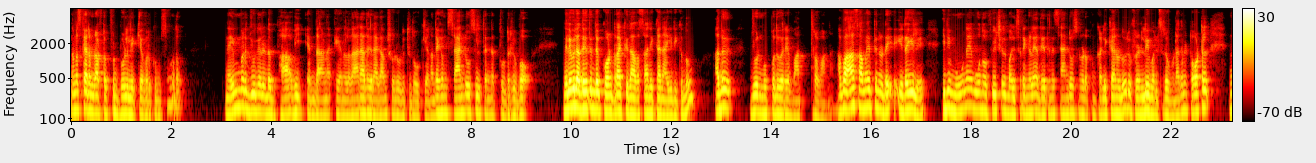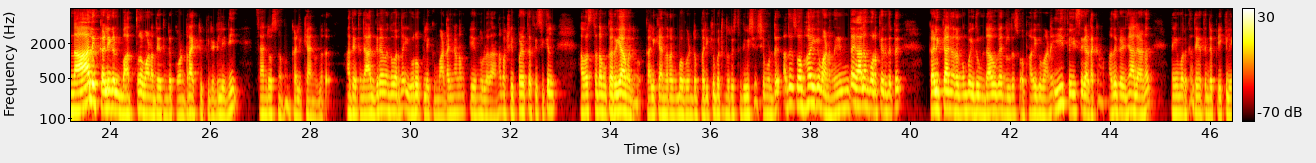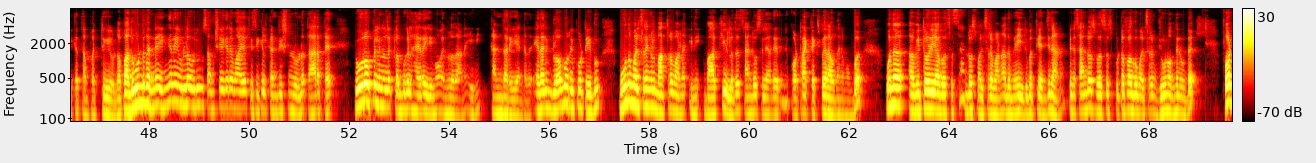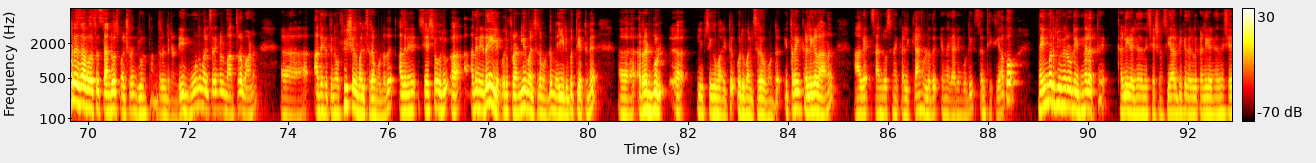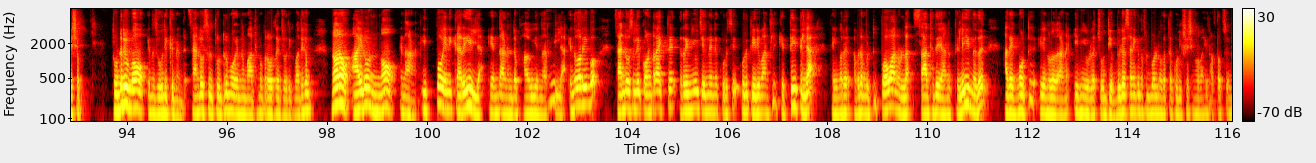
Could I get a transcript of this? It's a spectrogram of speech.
നമസ്കാരം റാഫ്റ്റ് ഫുട്ബോളിലേക്ക് അവർക്കും സ്വാഗതം. നെയ്മർ ജൂനിയറുടെ ഭാവി എന്താണ് എന്നുള്ളത് ആരാധകർ ആകാംക്ഷയോടുകൂടിയിട്ട് നോക്കിയാണ് അദ്ദേഹം സാൻഡോസിൽ തന്നെ തുടരുമോ നിലവിൽ അദ്ദേഹത്തിന്റെ കോൺട്രാക്ട് ഇത് അവസാനിക്കാനായിരിക്കുന്നു. അത് ജൂൺ മുപ്പത് വരെ മാത്രമാണ്. അപ്പോൾ ആ സമയത്തിനിടെ ഇടയിൽ ഇനി മൂന്നേ മൂന്ന് ഒഫീഷ്യൽ മത്സരങ്ങളെ അദ്ദേഹത്തിന് സാൻഡോസിനോടൊപ്പം കളിക്കാനുള്ള ഒരു ഫ്രണ്ട്ലി മത്സരവുമുണ്ട്. അങ്ങനെ ടോട്ടൽ നാല് കളികൾ മാത്രമാണ് അദ്ദേഹത്തിന്റെ കോൺട്രാക്ട് പീരീഡിൽ ഇനി സാൻഡോസിനൊപ്പം കളിക്കാനുള്ളത്. അദ്ദേഹത്തിന്റെ ആഗ്രഹം എന്ന് പറഞ്ഞാൽ യൂറോപ്പിലേക്ക് മടങ്ങണം എന്നുള്ളതാണ്. പക്ഷേ ഇപ്പോഴത്തെ ഫിസിക്കൽ അവസ്ഥ നമുക്കറിയാമല്ലോ. കളിക്കാൻ ഇറങ്ങുമ്പോൾ വീണ്ടും പരിക്ക് പറ്റുന്ന ഒരു സ്ഥിതിവിശേഷമുണ്ട്. അത് സ്വാഭാവികമാണ്. നീണ്ട കാലം പുറത്തിരുന്നിട്ട് കളിക്കാൻ ഇറങ്ങുമ്പോൾ ഇത് ഉണ്ടാവുക എന്നുള്ളത് സ്വാഭാവികമാണ്. ഈ ഫേസ് കടക്കണം. അത് കഴിഞ്ഞാലാണ് നെയ്മർക്ക് അദ്ദേഹത്തിന്റെ പീക്കിലേക്ക് എത്താൻ പറ്റുകയുള്ളൂ. അപ്പോൾ അതുകൊണ്ട് തന്നെ ഇങ്ങനെയുള്ള ഒരു സംശയകരമായ ഫിസിക്കൽ കണ്ടീഷനിലുള്ള താരത്തെ യൂറോപ്പിൽ നിന്നുള്ള ക്ലബ്ബുകൾ ഹയർ ചെയ്യുമോ എന്നുള്ളതാണ് ഇനി കണ്ടറിയേണ്ടത്. ഏതായാലും ഗ്ലോബോ റിപ്പോർട്ട് ചെയ്തു. മൂന്ന് മത്സരങ്ങൾ മാത്രമാണ് ഇനി ബാക്കിയുള്ളത്. സാൻഡോസിലെ അദ്ദേഹത്തിന്റെ കോൺട്രാക്ട് എക്സ്പയർ ആവുന്നതിന് മുമ്പ്. ഒന്ന് വിറ്റോറിയ വേഴ്സസ് സാൻഡോസ് മത്സരമാണ്. അത് മെയ് ഇരുപത്തി അഞ്ചിനാണ് പിന്നെ സാൻഡോസ് വേഴ്സസ് പുട്ടഫാഗോ മത്സരം ജൂൺ ഒന്നിനുണ്ട്. ഫോർട്ടലേസ വേഴ്സസ് സാൻഡോസ് മത്സരം ജൂൺ പന്ത്രണ്ടിനുണ്ട്. ഈ മൂന്ന് മത്സരങ്ങൾ മാത്രമാണ് അദ്ദേഹത്തിന് ഒഫീഷ്യൽ മത്സരമുള്ളത്. അതിന് ശേഷം ഒരു അതിനിടയിൽ ഒരു ഫ്രണ്ട്ലി മത്സരമുണ്ട് മെയ് ഇരുപത്തിയെട്ടിന്. റെഡ് ബുൾ ലീപ്സിഗുമായിട്ട് ഒരു മത്സരവുമുണ്ട്. ഇത്രയും കളികളാണ് ആകെ സാൻഡോസിനെ കളിക്കാനുള്ളത് എന്ന കാര്യം കൂടി ശ്രദ്ധിക്കുക. അപ്പോൾ നെയ്മർ ജൂനിയറോട് ഇന്നലത്തെ കളി കഴിഞ്ഞതിന് ശേഷം സി ആർ ബിക്കെതിരെയുള്ള കളി കഴിഞ്ഞതിന് ശേഷം തുടരുമോ എന്ന് ചോദിക്കുന്നുണ്ട്. സാൻഡോസിൽ തുടരുമോ എന്ന് മാധ്യമപ്രവർത്തകൻ ചോദിക്കുമ്പോൾ അദ്ദേഹം no no I don't know എന്നാണ്. ഇപ്പോൾ എനിക്കറിയില്ല എന്താണ് എന്റെ ഭാവി എന്നറിയില്ല എന്ന് പറയുമ്പോൾ സാൻഡോസിൽ കോൺട്രാക്ട് റിന്യൂ ചെയ്യുന്നതിനെ കുറിച്ച് ഒരു തീരുമാനത്തിലേക്ക് എത്തിയിട്ടില്ല. നെയ്മർ അവിടെ വിട്ട് പോവാനുള്ള സാധ്യതയാണ് തെളിയുന്നത്. അതെങ്ങോട്ട് എന്നുള്ളതാണ് ഇനിയുള്ള ചോദ്യം. വീഡിയോ സാധിക്കുന്ന ഫുട്ബോൾ ലോകത്തെ കൂടുതൽ വിശേഷങ്ങളുമായി റാഫ്റ്റോക്സ്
